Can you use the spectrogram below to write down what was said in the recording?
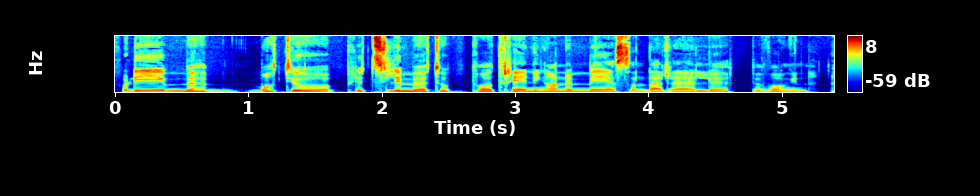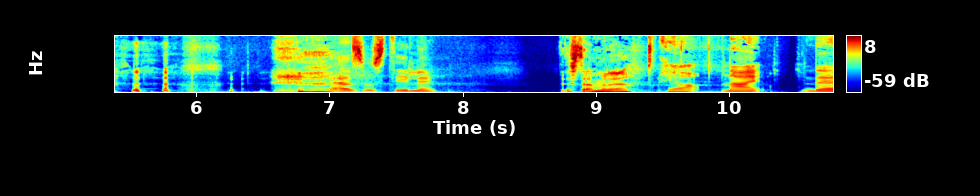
For de måtte jo plutselig møte opp på treningene med sånn der eh, løpevogn. det er så stilig. Det stemmer, det. Ja, nei, det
